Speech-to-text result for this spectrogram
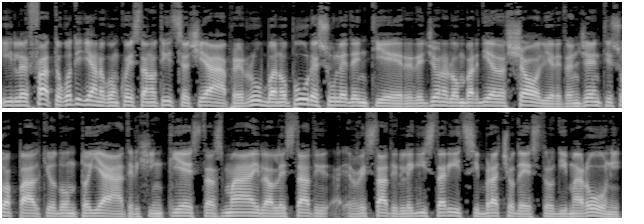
Il Fatto Quotidiano con questa notizia ci apre, rubano pure sulle dentiere, Regione Lombardia da sciogliere, tangenti su appalti odontoiatrici, inchiesta Smile, arrestato il leghista Rizzi, braccio destro di Maroni.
